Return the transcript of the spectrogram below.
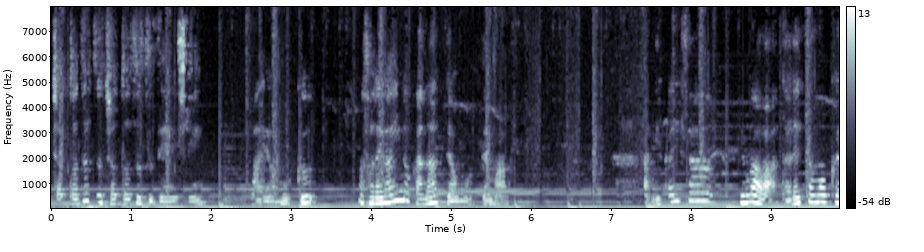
ちょっとずつちょっとずつ前進、前を向く、まあ、それがいいのかなって思ってます。あ、ゆかりさん、今は誰とも比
